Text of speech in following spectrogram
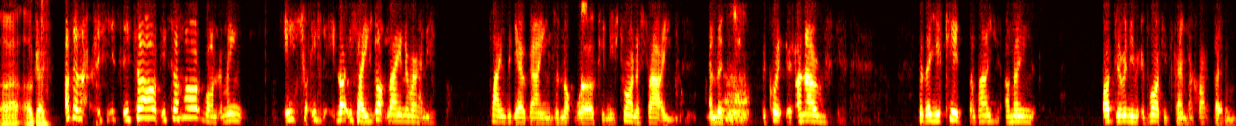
uh, okay. I don't know. It's, it's, it's hard. It's a hard one. I mean, he's, he's like you say, he's not laying around. He's playing video games and not working. He's trying to save. And the, the quick, I know but they're your kids, aren't they? I mean, I'd do anything. If my kids came back, I'd take them.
